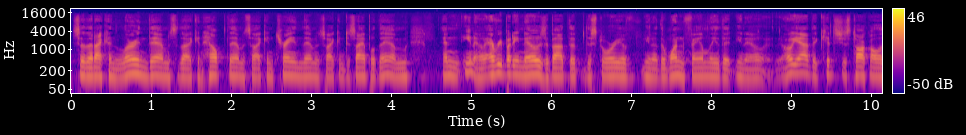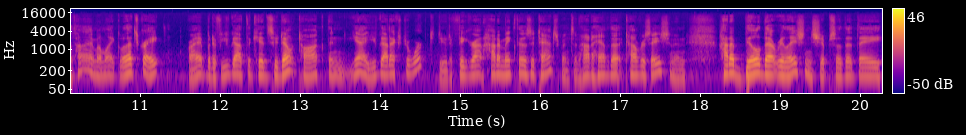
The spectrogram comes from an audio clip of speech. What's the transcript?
so that I can learn them, so that I can help them, so I can train them, so I can disciple them. And, you know, everybody knows about the, the story of, you know, the one family that, you know, oh yeah, the kids just talk all the time. I'm like, well, that's great right? But if you've got the kids who don't talk, then yeah, you've got extra work to do to figure out how to make those attachments and how to have that conversation and how to build that relationship so that they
